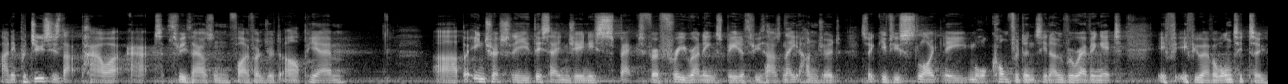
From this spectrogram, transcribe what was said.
And it produces that power at 3,500 RPM, uh, but interestingly, this engine is spec'd for a free running speed of 3,800, so it gives you slightly more confidence in over-revving it if, if you ever wanted to.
